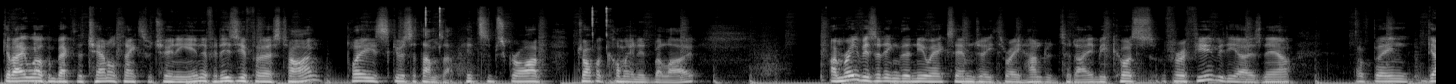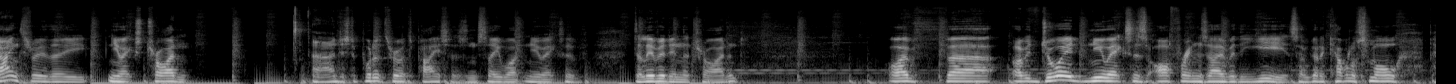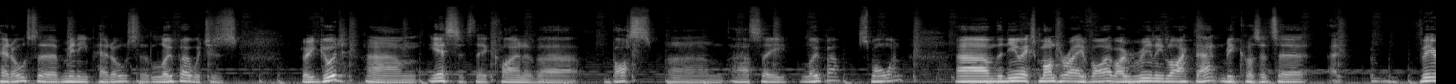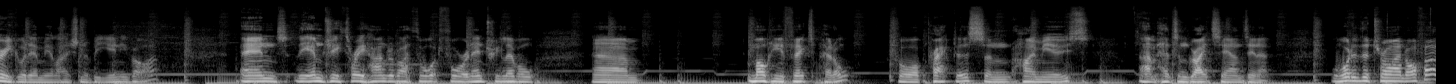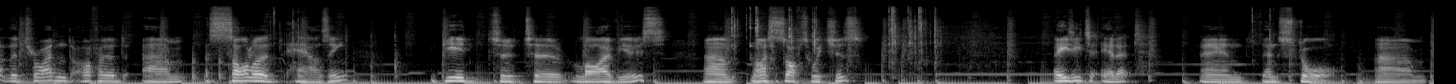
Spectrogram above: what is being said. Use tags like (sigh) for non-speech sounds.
G'day, welcome back to the channel. Thanks for tuning in. If it is your first time, please give us a thumbs up, hit subscribe, drop a comment in below. I'm revisiting the NUX MG 300 today because for a few videos now, I've been going through the NUX Trident uh, just to put it through its paces and see what NUX have delivered in the Trident. I've uh, I've enjoyed NUX's offerings over the years. I've got a couple of small pedals, uh, mini pedals, a looper, which is very good. Um, yes, it's their clone of a Boss um, RC looper, small one. Um, the NUX Monterey Vibe, I really like that because it's a, a very good emulation of a Uni Vibe. And the MG300, I thought for an entry level um, multi effects pedal for practice and home use um, had some great sounds in it. What did the Trident offer? The Trident offered um, a solid housing geared to, to live use, um, nice soft switches, easy to edit and, and store um,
